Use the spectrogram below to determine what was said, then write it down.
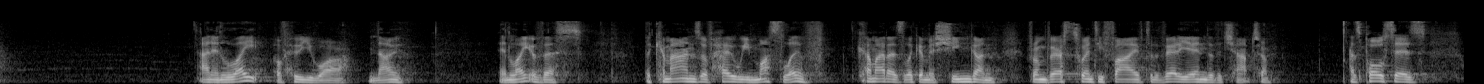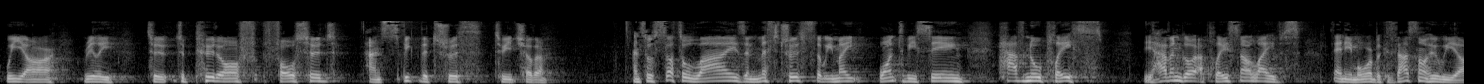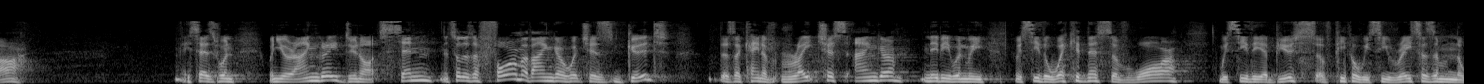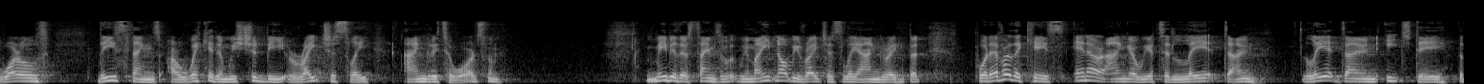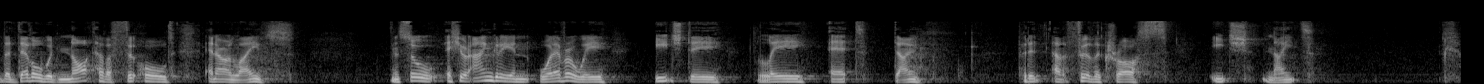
And in light of who you are now, in light of this, the commands of how we must live come at us like a machine gun from verse 25 to the very end of the chapter. As Paul says, we are really to, to put off falsehood and speak the truth to each other. And so subtle lies and mistruths that we might want to be saying have no place. They haven't got a place in our lives anymore because that's not who we are. He says when, when you're angry, do not sin. And so there's a form of anger which is good. There's a kind of righteous anger. Maybe when we, we see the wickedness of war, we see the abuse of people, we see racism in the world. These things are wicked and we should be righteously angry towards them. Maybe there's times we might not be righteously angry, but whatever the case, in our anger we are to lay it down. Lay it down each day that the devil would not have a foothold in our lives. And so if you're angry in whatever way, each day lay it down. Put it at the foot of the cross each night.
